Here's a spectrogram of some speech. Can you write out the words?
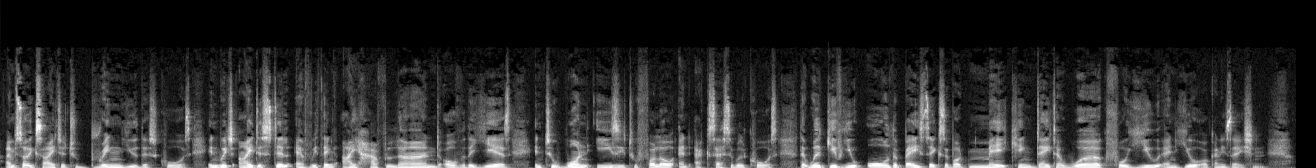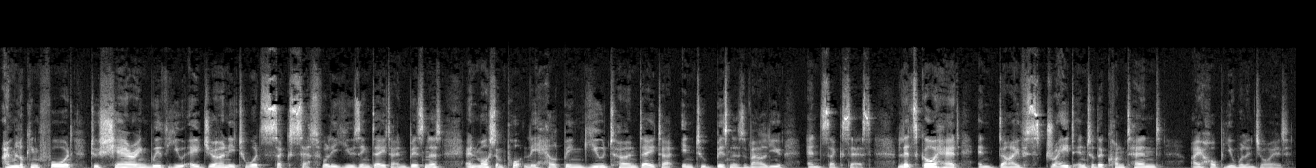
I'm so excited to bring you this course in which I distill everything I have learned over the years into one easy to follow and accessible course that will give you all the basics about making data work for you and your organization. I'm looking forward to sharing with you a journey towards successfully using data in business and most importantly helping you turn data into business value and success. Let's go ahead and dive straight into the content. I hope you will enjoy it.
